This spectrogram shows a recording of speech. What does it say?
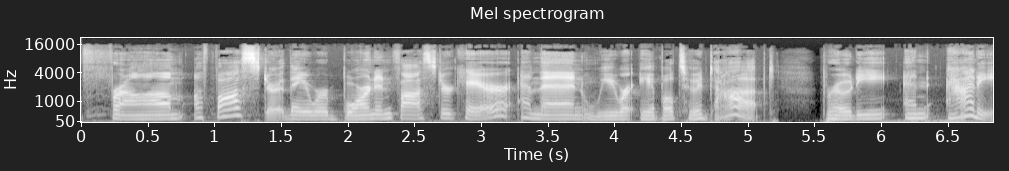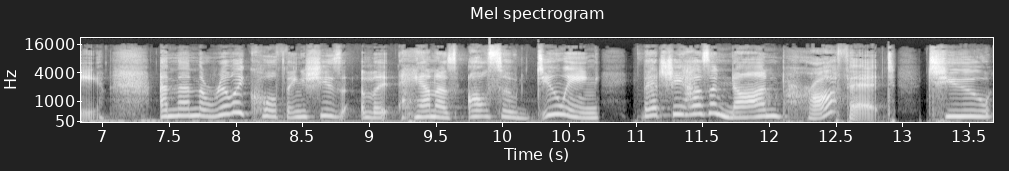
from a foster. They were born in foster care, and then we were able to adopt. Brody and Addie. And then the really cool thing she's uh, Hannah's also doing that she has a nonprofit to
